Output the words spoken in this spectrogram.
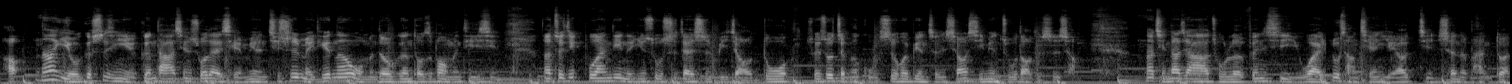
好，那有一个事情也跟大家先说在前面，其实每天呢，我们都跟投资朋友们提醒，那最近不安定的因素实在是比较多，所以说整个股市会变成消息面主导的市场。那请大家除了分析以外，入场前也要谨慎的判断。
